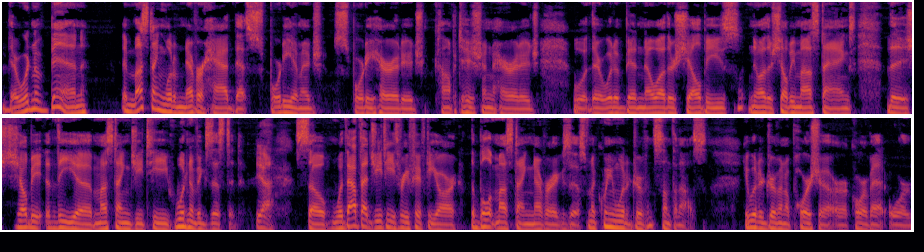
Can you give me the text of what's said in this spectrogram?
there wouldn't have been the Mustang would have never had that sporty image, sporty heritage, competition heritage. There would have been no other Shelbys, no other Shelby Mustangs. The Shelby, the uh, Mustang GT wouldn't have existed. yeah, So without that GT350R, the Bullitt Mustang never exists. McQueen would have driven something else. He would have driven a Porsche or a Corvette or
